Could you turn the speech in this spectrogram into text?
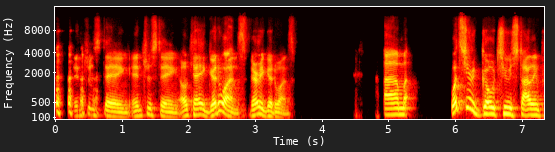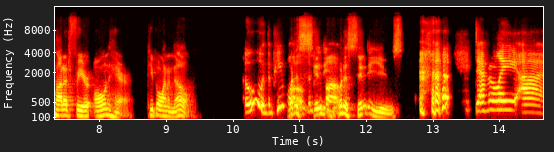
interesting. Interesting. Okay, good ones. Very good ones. Um, what's your go-to styling product for your own hair? People want to know. Oh, the people. What does Cindy, people. What does Cindy use? Definitely uh,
